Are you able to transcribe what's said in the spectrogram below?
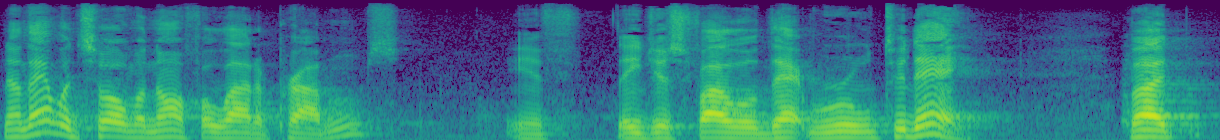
Now that would solve an awful lot of problems if They just followed that rule today. But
